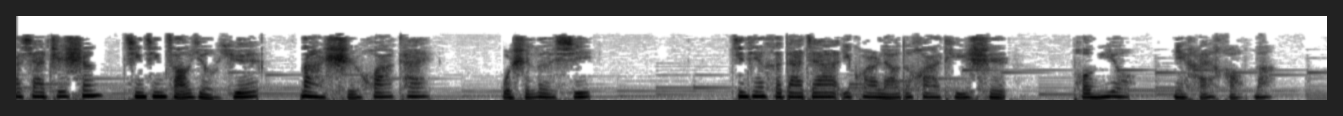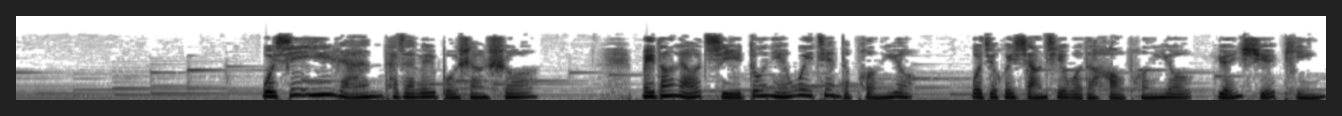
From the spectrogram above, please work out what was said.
华夏之声，青青草有约，那时花开。我是乐西，今天和大家一块聊的话题是：朋友，你还好吗？我心依然。他在微博上说：“每当聊起多年未见的朋友，我就会想起我的好朋友袁学平。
